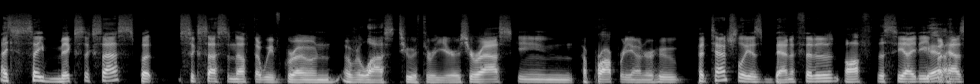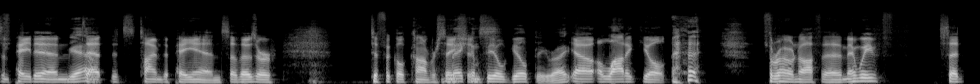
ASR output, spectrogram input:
I say mixed success, but success enough that we've grown over the last two or three years. You're asking a property owner who potentially has benefited off the CID Yeah. but hasn't paid in Yeah. that it's time to pay in. So those are difficult conversations. Make them feel guilty, right? yeah, a lot of guilt thrown off them. And we've said,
